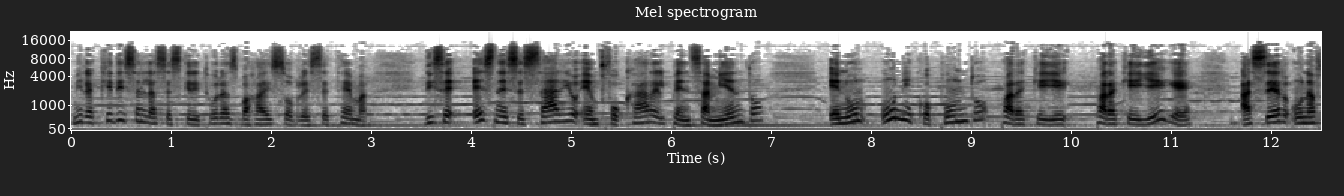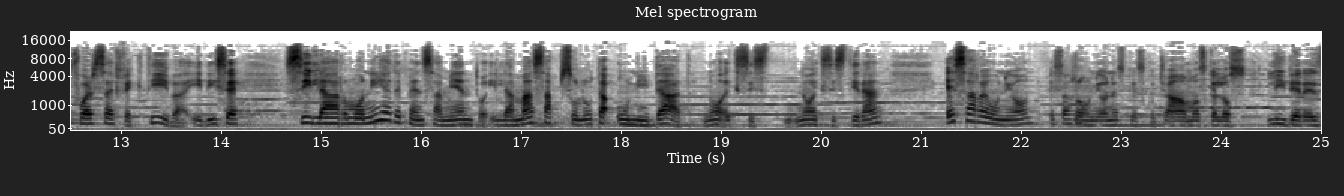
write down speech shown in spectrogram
Mira, ¿qué dicen las escrituras bajáis sobre ese tema? Dice, es necesario enfocar el pensamiento en un único punto para que, para que llegue a ser una fuerza efectiva. Y dice, si la armonía de pensamiento y la más absoluta unidad no, no existirán, esa reunión, esas reuniones que escuchábamos, que los líderes,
